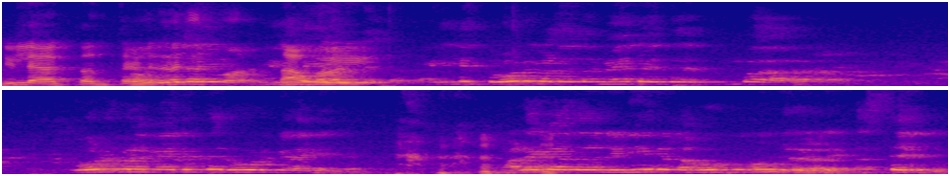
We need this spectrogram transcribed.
ಡಿಲೇ ಆಗ್ತದೆ ಅಂತ ಹೇಳಿದ್ರೆ ನಾವು ಇಲ್ಲಿ ತೋಡುಗಳೆಲ್ಲ ಮೇಲೆ ಇದೆ ತುಂಬಾ ತೋಡುಗಳ ಮೇಲಿದೆ ರೋಡ್ ಕೆಳಗಿದೆ ಮಳೆಗಾಲದಲ್ಲಿ ನೀರೆಲ್ಲ ಹೋಗುವುದು ರಸ್ತೆ ಇದೆ.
